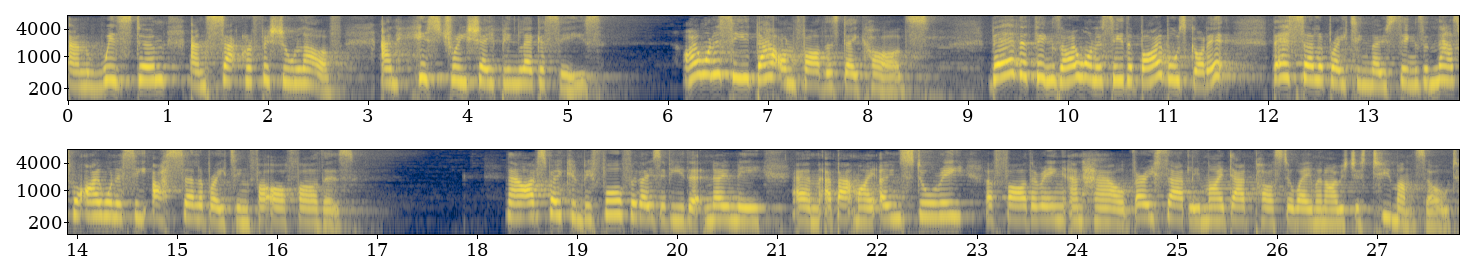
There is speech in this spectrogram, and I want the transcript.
and wisdom and sacrificial love and history shaping legacies. I want to see that on Father's Day cards. They're the things I want to see. The Bible's got it. They're celebrating those things, and that's what I want to see us celebrating for our fathers. Now, I've spoken before, for those of you that know me, um, about my own story of fathering and how, very sadly, my dad passed away when I was just two months old.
